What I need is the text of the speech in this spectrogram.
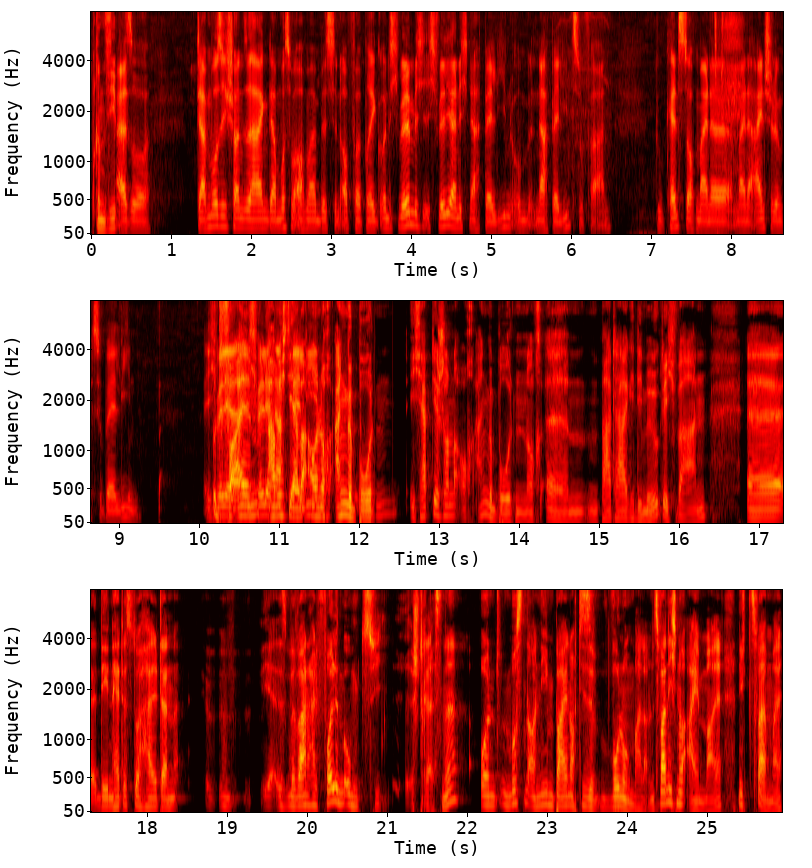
Prinzip. Also da muss ich schon sagen, da muss man auch mal ein bisschen Opfer bringen. Und ich will mich, ich will ja nicht nach Berlin, um nach Berlin zu fahren. Du kennst doch meine, meine Einstellung zu Berlin. Ich und vor ja, allem habe ich dir aber auch noch angeboten, ich habe dir schon auch angeboten, noch ähm, ein paar Tage, die möglich waren. Äh, den hättest du halt dann, äh, ja, wir waren halt voll im Umziehstress, ne? Und mussten auch nebenbei noch diese Wohnung malen. Und es war nicht nur einmal, nicht zweimal,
